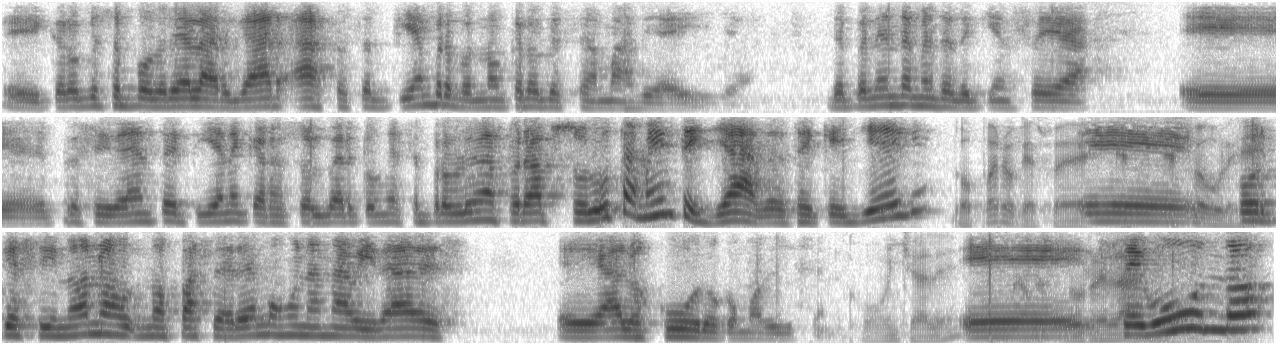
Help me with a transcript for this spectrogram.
Eh, creo que se podría alargar hasta septiembre, pero no creo que sea más de ahí ya. Dependientemente de quién sea eh, el presidente, tiene que resolver con ese problema, pero absolutamente ya, desde que llegue, No, pero que eso es, eh, eso es urgente. porque si no, no nos pasaremos unas navidades eh, al oscuro, como dicen. Eh, no segundo,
